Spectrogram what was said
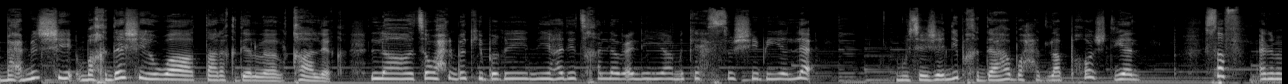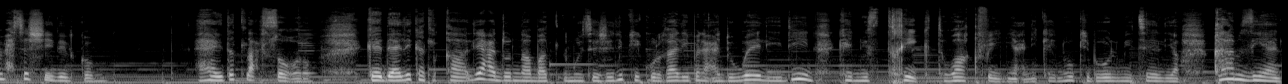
ما عملش ما خداش هو الطريق ديال القلق. لا حتى واحد ما كيبغيني هادي تخلاو عليا ما كيحسوش بيا. لا متجنب خداها بواحد l'approche ديال صافي. أنا ما محتاجش لكم. هيدا طلع في صغره كذلك تلقى اللي عنده النمط المتجنب كيكون غالبا عنده والدين. كانوا ستريكت واقفين. يعني كانوا كيبغوا المثالية. قرا مزيان.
